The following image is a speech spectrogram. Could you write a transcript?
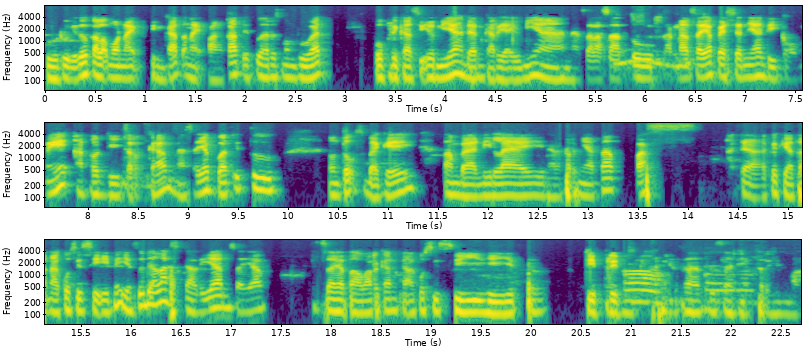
guru itu kalau mau naik tingkat, naik pangkat itu harus membuat publikasi ilmiah dan karya ilmiah. Nah, salah satu hmm. karena saya passionnya di komik atau di cergam, nah saya buat itu untuk sebagai tambahan nilai. Nah, ternyata pas ada kegiatan akuisisi ini ya sudahlah sekalian saya saya tawarkan ke akuisisi gitu di print oh. ternyata bisa diterima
